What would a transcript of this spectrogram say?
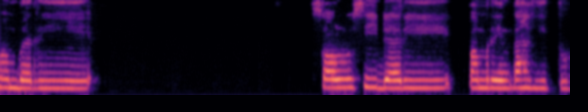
memberi solusi dari pemerintah gitu.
